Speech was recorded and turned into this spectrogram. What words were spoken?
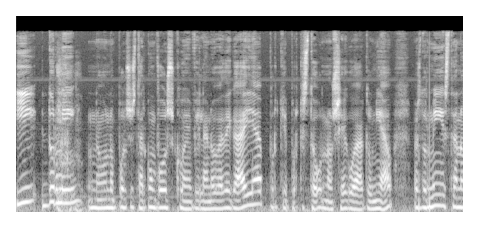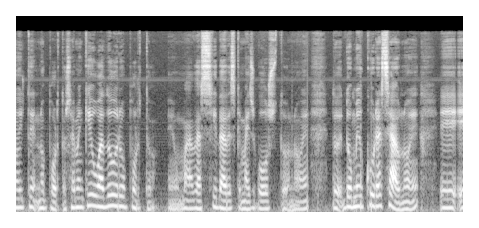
e dormín, non, non posso estar convosco en Vilanova de Gaia, porque porque estou, non chego a reunión, mas dormín esta noite no Porto. Saben que eu adoro o Porto, unha das cidades que máis gosto, non é? Do, do meu Curaçao, non é? E, e,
